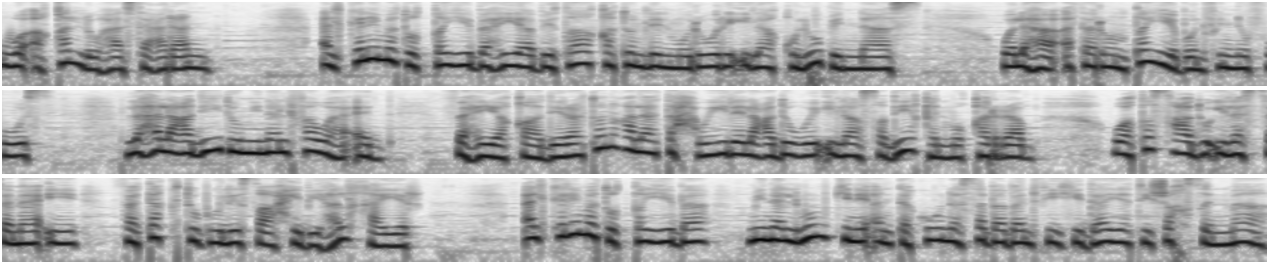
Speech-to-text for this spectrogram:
وأقلها سعرا. الكلمة الطيبة هي بطاقة للمرور إلى قلوب الناس ولها أثر طيب في النفوس. لها العديد من الفوائد فهي قادرة على تحويل العدو إلى صديق مقرب وتصعد إلى السماء فتكتب لصاحبها الخير. الكلمة الطيبة من الممكن أن تكون سببا في هداية شخص ما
